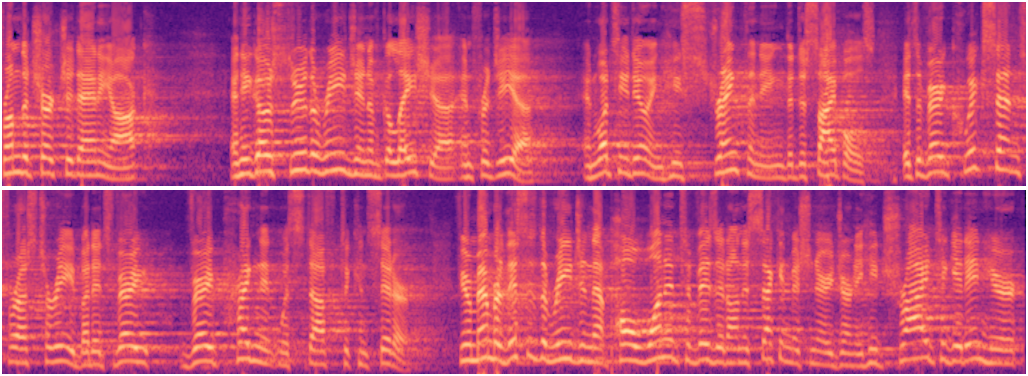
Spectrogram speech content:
from the church at Antioch and he goes through the region of Galatia and Phrygia. And what's he doing? He's strengthening the disciples. It's a very quick sentence for us to read, but it's very, very pregnant with stuff to consider If you remember, this is the region that Paul wanted to visit on his second missionary journey. He tried to get in here,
